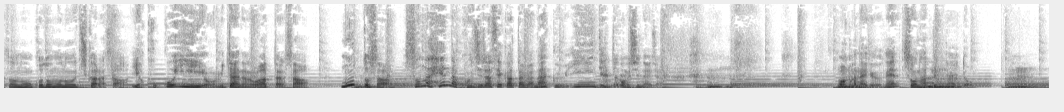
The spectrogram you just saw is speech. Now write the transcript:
その子供のうちからさ、いや、ここいいよ、みたいなのがあったらさ、もっとさ、そんな変なこじらせ方がなく、いいんって言ったかもしれないじゃん。うん。わかんないけどね、そうなってみないと。うん。いや、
